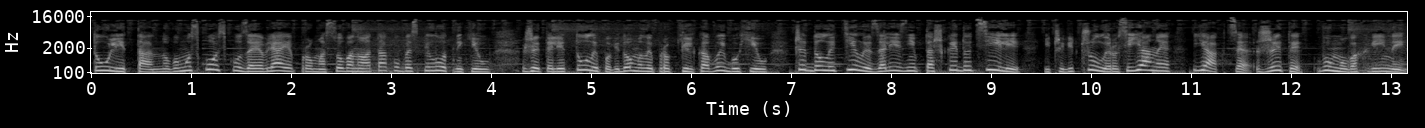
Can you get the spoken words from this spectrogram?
Тулі та Новомосковську заявляє про масовану атаку безпілотників. Жителі Тули повідомили про кілька вибухів. Чи долетіли залізні пташки до цілі? І чи відчули росіяни, як це жити в умовах війни?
